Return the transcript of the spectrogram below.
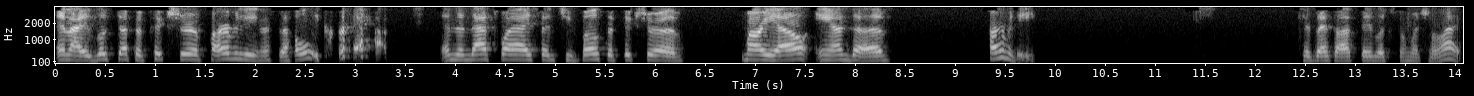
And I looked up a picture of Parvati, and I said, "Holy crap!" And then that's why I sent you both a picture of Marielle and of Harmony because I thought they looked so much alike.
